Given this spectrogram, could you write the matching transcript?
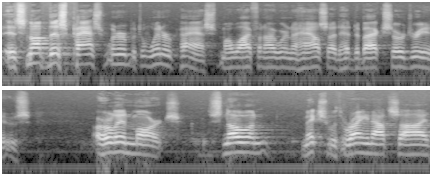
It's not this past winter, but the winter past. My wife and I were in the house. I'd had the back surgery. It was early in March, snowing, mixed with rain outside.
